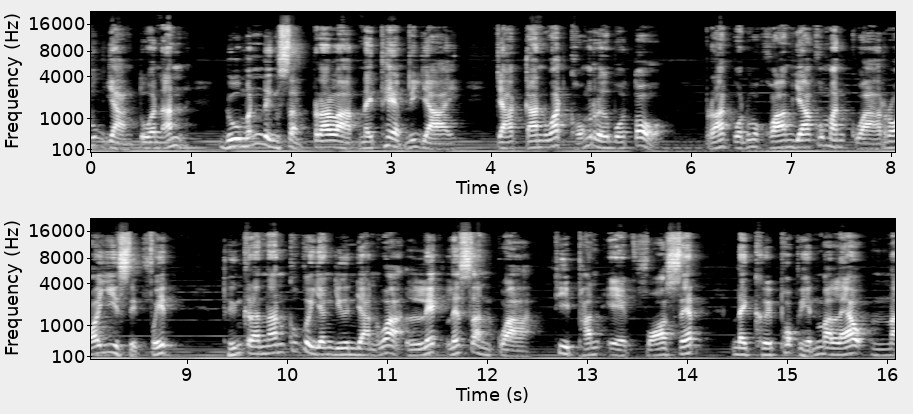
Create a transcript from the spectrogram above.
ทุกอย่างตัวนั้น ดูเหมือนหนึ่งสัตว์ประหลาดในเทพนิยาย จากการวัดของเรอโบโต ปรากฏว่าความยาวของมันกว่า 120 ฟิต ถึงกระนั้นเขาก็ยังยืนยันว่าเล็กและสั้นกว่า ที่พันเอกฟอร์เซตได้เคยพบเห็นมาแล้วใน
